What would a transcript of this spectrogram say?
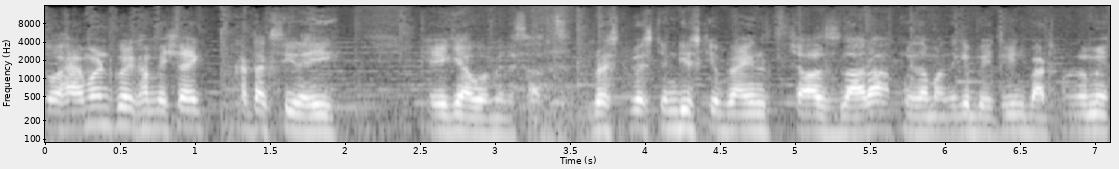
तो हैमंड को एक हमेशा एक खटक सी रही। ये क्या हुआ मेरे साथ? वेस्ट वेस्ट इंडीज़ के ब्राइन चार्ल्स लारा अपने ज़माने के बेहतरीन बैट्समैनों में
